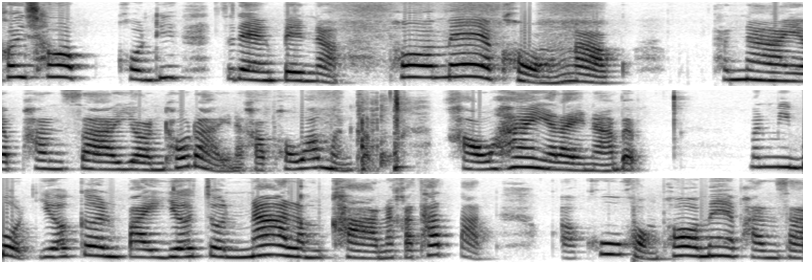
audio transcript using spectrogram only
ค่อยชอบคนที่แสดงเป็นอะพ่อแม่ของอะทนายอะพันซายอนเท่าไหร่นะคะ เพราะว่าเหมือนกับเขาให้อะไรนะแบบ มันมีบทเยอะเกินไปเยอะจนหน่ารำคานะคะ ถ้าตัดคู่ของพ่อแม่พันซา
